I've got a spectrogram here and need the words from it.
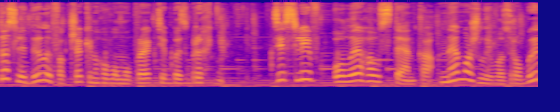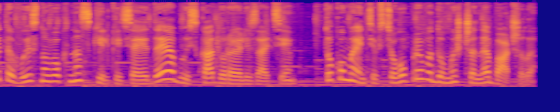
дослідили фактчекінговому проєкті без брехні. Зі слів Олега Устенка, неможливо зробити висновок, наскільки ця ідея близька до реалізації. Документів з цього приводу ми ще не бачили.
